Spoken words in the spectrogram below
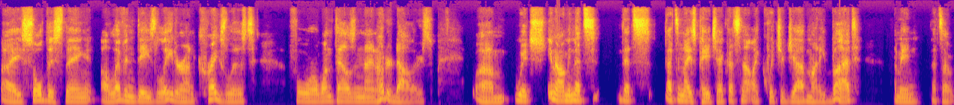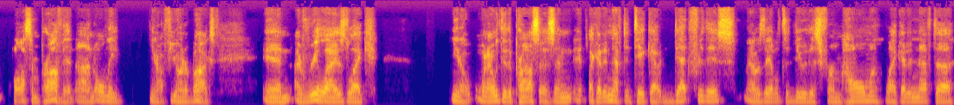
I sold this thing 11 days later on Craigslist for $1,900, um, which, you know, I mean, that's, that's, that's a nice paycheck. That's not like quit your job money, but I mean, that's an awesome profit on only, you know, a few hundred bucks. And I realized like, you know, when I went through the process and it, like I didn't have to take out debt for this, I was able to do this from home. Like I didn't have to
